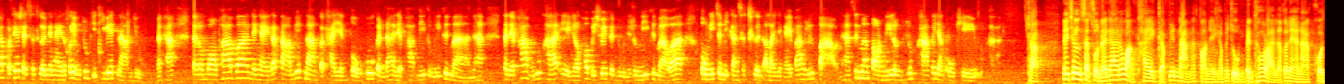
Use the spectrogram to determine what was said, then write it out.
ถ้าประเทศไทยสะเทือนยังไงเราก็ยังมีธุรกิจที่เวียดนามอยู่นะคะ แต่เรามองภาพว่ายังไงก็ตามเวียดนามกับไทยยังโตคู่กันได้ในภาพนี้ตรงนี้ขึ้นมานะฮะแต่ในภาพของลูกค้าเองเราเข้าไปช่วยกันดูในตรงนี้ขึ้นมาว่า ตรงนี้จะมีการสะเทือนอะไรยังไงบ้างหรือเปล่านะฮะซึ่งณตอนนี้เราลูกค้าก็ยังโอเคอยู่ค่ะครับในเชิงสัดส่วนรายได้ระหว่างไทยกับเวียดนามณตอนนี้ครับพี่จูนเป็นเท่าไหร่แล้วก็ในอนาคต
